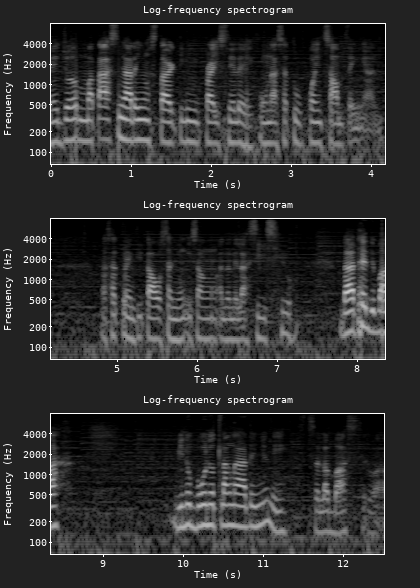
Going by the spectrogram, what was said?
medyo mataas nga rin yung starting price nila eh kung nasa 2 point something yan. Nasa 20,000 yung isang ano nila CCU dati di ba binubunot lang natin yun eh sa labas, di ba?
